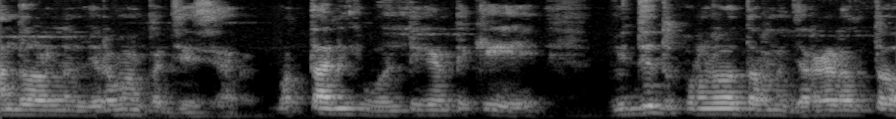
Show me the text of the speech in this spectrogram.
ఆందోళన విరమింపజేశారు. మొత్తానికి ఒంటి గంటకి విద్యుత్ పునరుద్ధరణ జరగడంతో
